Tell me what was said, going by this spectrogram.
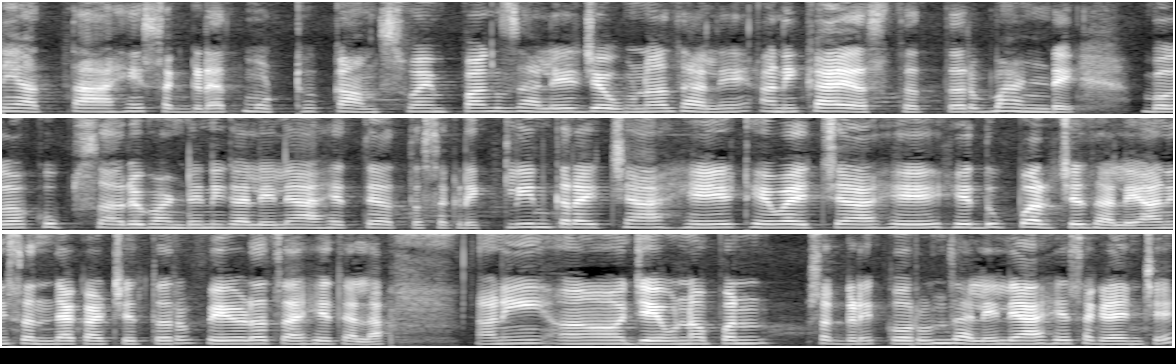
आणि आत्ता आहे सगळ्यात मोठं काम. स्वयंपाक झाले जेवणं झाले आणि काय असतात तर भांडे. बघा खूप सारे भांडे निघालेले आहेत. ते आता सगळे क्लीन करायचे आहे ठेवायचे आहे. हे दुपारचे झाले आणि संध्याकाळचे तर वेळच आहे त्याला. आणि जेवणं पण सगळे करून झालेले आहे सगळ्यांचे.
